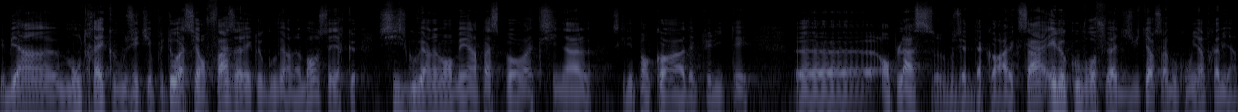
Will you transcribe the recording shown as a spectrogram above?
eh bien, euh, montraient que vous étiez plutôt assez en phase avec le gouvernement. C'est-à-dire que si ce gouvernement met un passeport vaccinal, ce qui n'est pas encore d'actualité, euh, en place, vous êtes d'accord avec ça. Et le couvre-feu à 18h, ça vous convient très bien.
